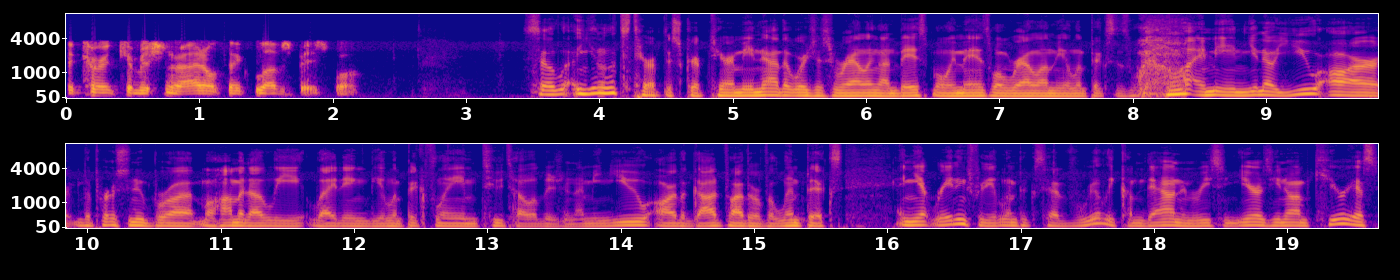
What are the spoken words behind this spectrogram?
The current commissioner, I don't think, loves baseball. So, you know, let's tear up the script here. I mean, now that we're just railing on baseball, we may as well rail on the Olympics as well. I mean, you know, you are the person who brought Muhammad Ali lighting the Olympic flame to television. I mean, you are the godfather of Olympics, and yet ratings for the Olympics have really come down in recent years. You know, I'm curious,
